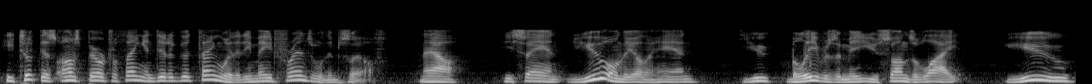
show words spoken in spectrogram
he took this unspiritual thing and did a good thing with it. He made friends with himself. Now, he's saying, you, on the other hand, you believers in me, you sons of light, you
